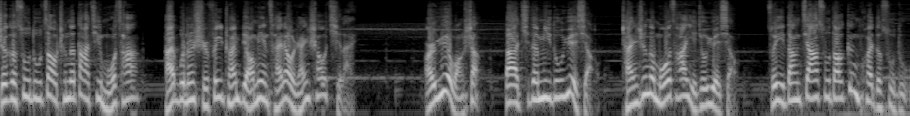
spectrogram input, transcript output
这个速度造成的大气摩擦还不能使飞船表面材料燃烧起来，而越往上，大气的密度越小，产生的摩擦也就越小。所以，当加速到更快的速度，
